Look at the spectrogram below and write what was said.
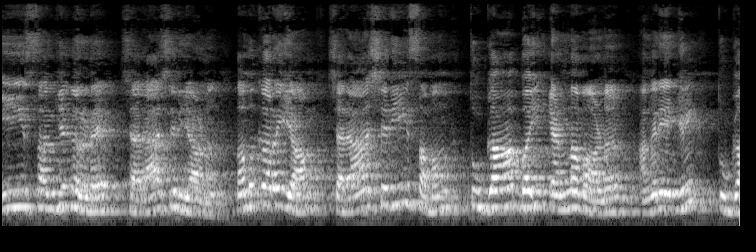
ഈ സംഖ്യകളുടെ ശരാശരിയാണ്. നമുക്കറിയാം ശരാശരി സമം തുക ബൈ എണ്ണമാണ്. അങ്ങനെയെങ്കിൽ തുക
